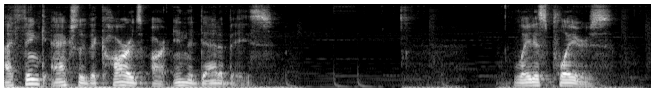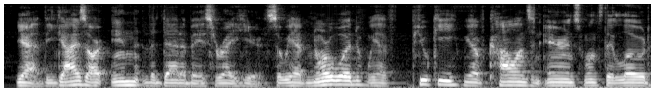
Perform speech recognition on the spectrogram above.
I think actually the cards are in the database. Latest players. Yeah, the guys are in the database right here. So we have Norwood, we have Pukki, we have Collins and Aarons once they load.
